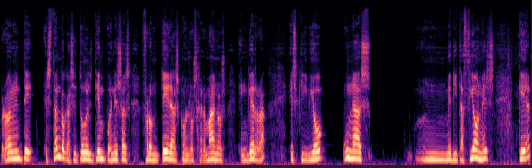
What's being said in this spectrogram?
probablemente estando casi todo el tiempo en esas fronteras con los germanos en guerra, escribió unas mm, meditaciones que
